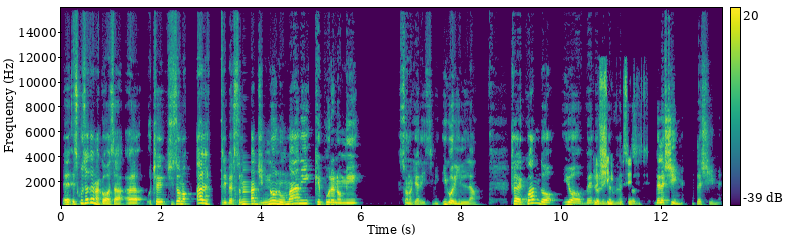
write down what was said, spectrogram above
Eh, scusate una cosa, uh, cioè, ci sono altri personaggi non umani che pure non mi sono chiarissimi. I gorilla. Cioè, quando io vedo scimmie, sì, sì, sì. delle scimmie, delle scimmie,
